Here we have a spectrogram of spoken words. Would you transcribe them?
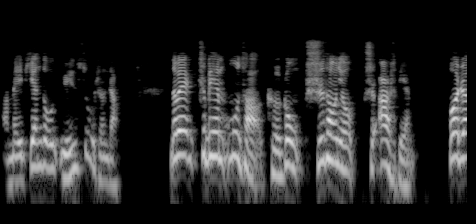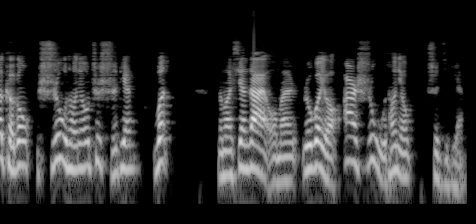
啊，每天都匀速生长。那么这片牧草可供十头牛吃二十天。或者可供十五头牛吃十天。问，那么现在我们如果有二十五头牛吃几天？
